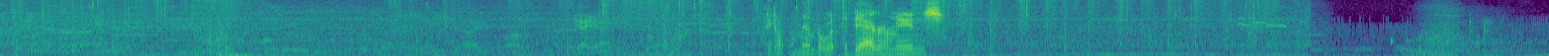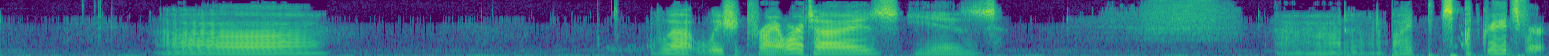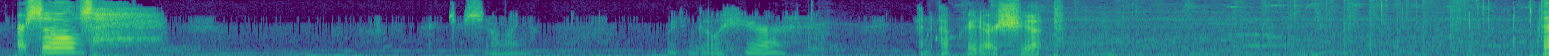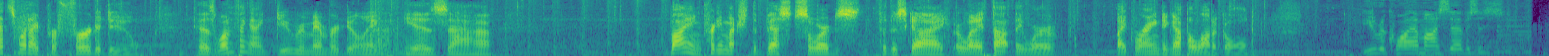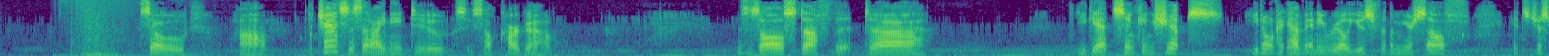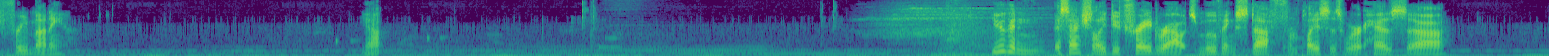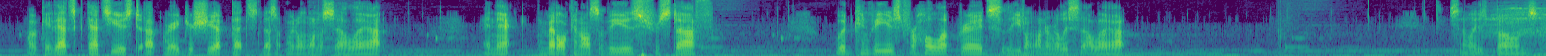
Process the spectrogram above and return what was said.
I don't remember what the dagger means. Uh, what we should prioritize is... Uh, do we want to buy upgrades for ourselves? selling. We can go here and upgrade our ship. That's what I prefer to do. Because one thing I do remember doing is uh, buying pretty much the best swords for this guy, or what I thought they were, by grinding up a lot of gold. You require my services? So, um, the chances that I need to, see, sell cargo. This is all stuff that uh, you get sinking ships. You don't have any real use for them yourself. It's just free money. Yep. You can essentially do trade routes, moving stuff from places where it has. Uh, okay, that's that's used to upgrade your ship. That's doesn't. We don't want to sell that. And that metal can also be used for stuff. Wood can be used for hull upgrades, so you don't want to really sell that. Sell these bones.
